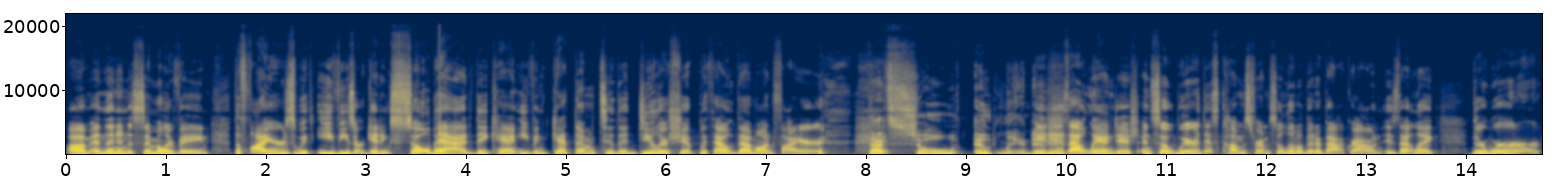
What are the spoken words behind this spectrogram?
Um, and then in a similar vein, the fires with EVs are getting so bad they can't even get them to the dealership without them on fire. That's so outlandish. It is outlandish. And so where this comes from, so a little bit of background is that like there were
